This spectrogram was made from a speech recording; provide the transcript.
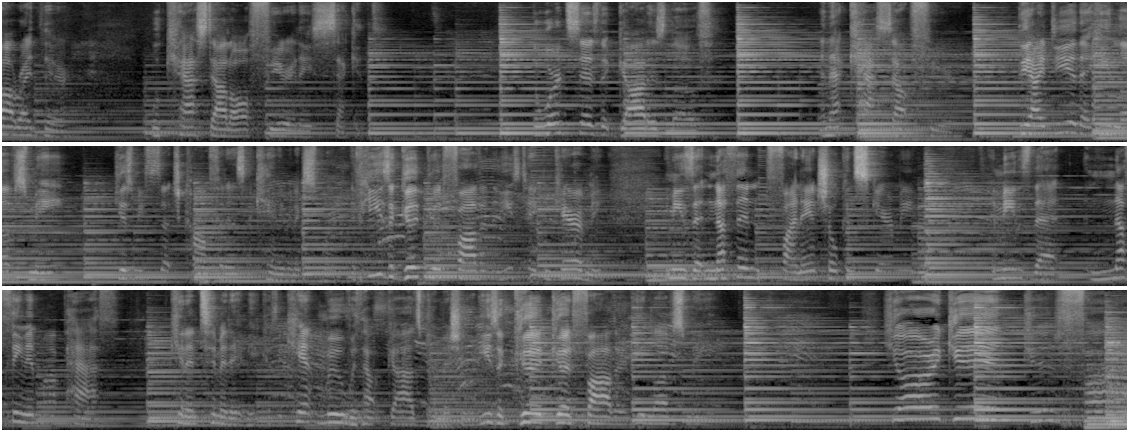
Thought right there will cast out all fear in a second. The word says that God is love, and that casts out fear. The idea that He loves me gives me such confidence I can't even explain. If He's a good, good Father, then He's taking care of me. It means that nothing financial can scare me. It means that nothing in my path can intimidate me because it can't move without God's permission. He's a good, good Father. He loves me. You're a good, good father.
